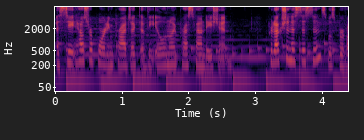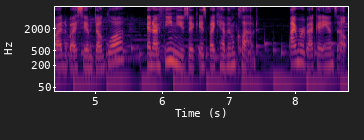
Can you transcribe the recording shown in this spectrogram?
a statehouse reporting project of the Illinois Press Foundation. Production assistance was provided by Sam Dunklau, and our theme music is by Kevin MacLeod. I'm Rebecca Anzel.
